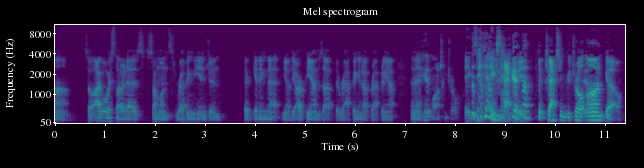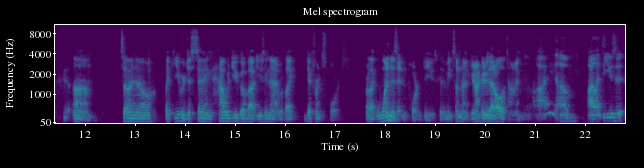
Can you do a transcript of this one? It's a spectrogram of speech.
Um, so I've always thought it as someone's revving the engine, they're getting that, you know, the RPMs up, they're wrapping it up, wrapping it up, and then hit launch control. Exa- exactly traction control Yeah. on go. Yeah. Um, so I know, like you were just saying, how would you go about using that with like different sports, or like when is it important to use? Because I mean, sometimes you're not going to do that all the time. I um I like to use it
